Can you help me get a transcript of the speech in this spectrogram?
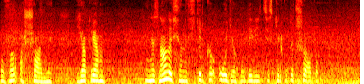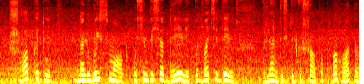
в Ашані. Я прям і не знала, що у них стільки одягу. Дивіться, скільки тут шапок. Шапки тут на будь-який смак. По 79, по 29. Гляньте, скільки шапок. Багато.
